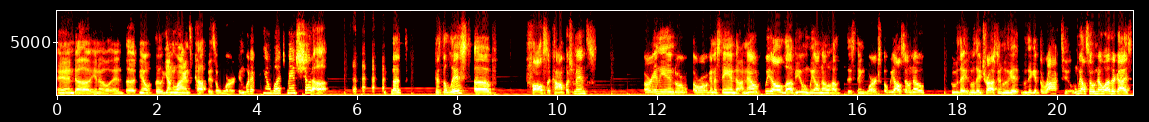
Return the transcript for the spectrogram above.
and uh, you know, and the you know the Young Lions Cup is a work, and whatever. You know what, man? Shut up, because because the list of false accomplishments are in the end or, or we're going to stand on. Now we all love you and we all know how this thing works, but we also know who they who they trust and who they who they give the rock to, and we also know other guys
